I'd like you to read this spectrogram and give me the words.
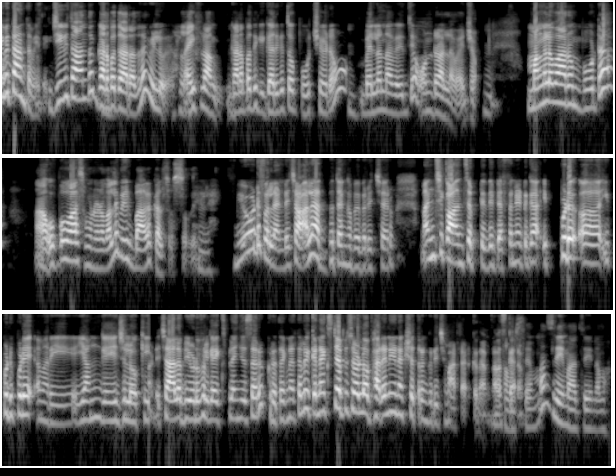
జీవితాంతం ఇది. జీవితాంతం గణపతి ఆరాధన వీళ్ళు లైఫ్ లాంగ్ గణపతికి గరికతో పూజ చేయడం Hmm. బెల్లం నైవేద్యం ఉండ్రాళ్ళ నైవేద్యం. Hmm. మంగళవారం పూట ఉపవాసం ఉండడం వల్ల వీళ్ళకి బాగా కలిసి వస్తుంది. బ్యూటిఫుల్ అండి. చాలా అద్భుతంగా వివరించారు. మంచి కాన్సెప్ట్ ఇది. డెఫినెట్గా ఇప్పుడు ఇప్పుడిప్పుడే మరి యంగ్ ఏజ్లోకి చాలా బ్యూటిఫుల్గా ఎక్స్ప్లెయిన్ చేశారు. కృతజ్ఞతలు. ఇక నెక్స్ట్ ఎపిసోడ్లో భరణి నక్షత్రం గురించి మాట్లాడుకుందాం. నమస్కారం. శ్రీమాత్రి నమ.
